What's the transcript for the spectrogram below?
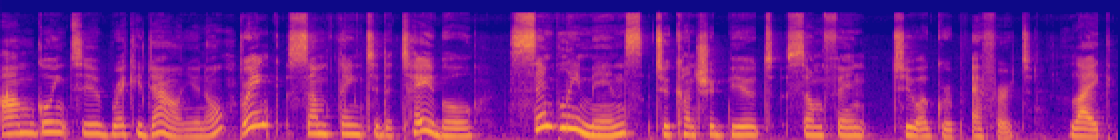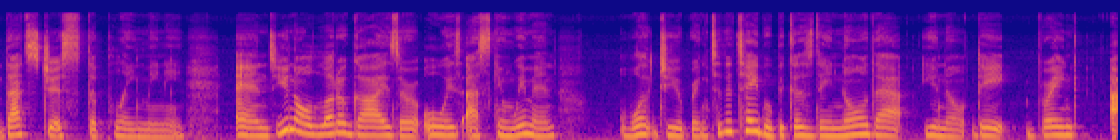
I'm going to break it down, you know? Bring something to the table simply means to contribute something to a group effort. Like, that's just the plain meaning. And, you know, a lot of guys are always asking women, what do you bring to the table? Because they know that, you know, they bring I,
